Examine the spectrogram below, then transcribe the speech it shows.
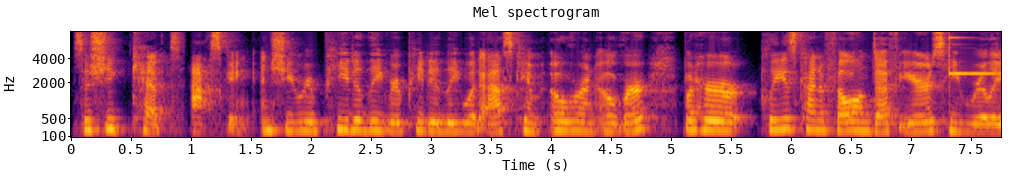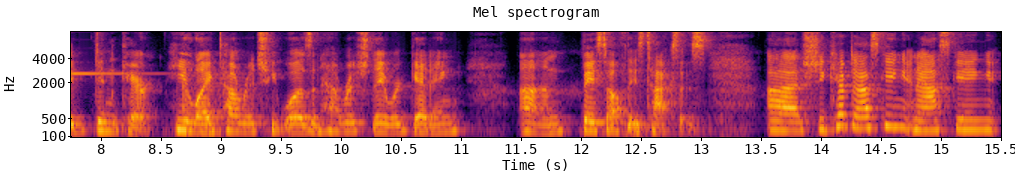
So she kept asking, and she repeatedly, repeatedly would ask him over and over, but her pleas kind of fell on deaf ears. He really didn't care. He liked how rich he was and how rich they were getting um, based off these taxes. Uh, she kept asking and asking,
